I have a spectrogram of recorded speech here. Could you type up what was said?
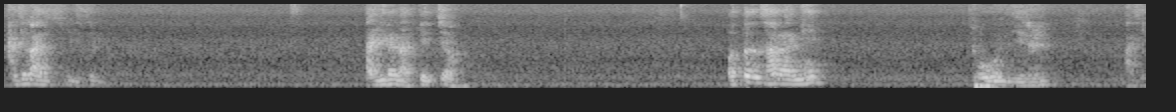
가져갈 수 있을 난리가 났겠죠. 어떤 사람이 좋은 일을 맞을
